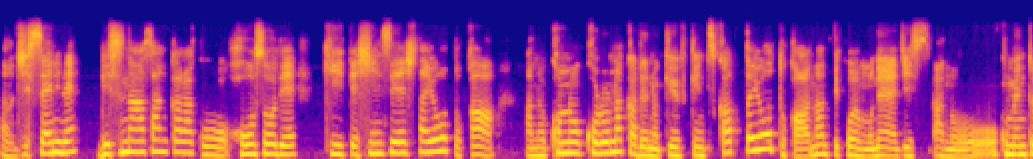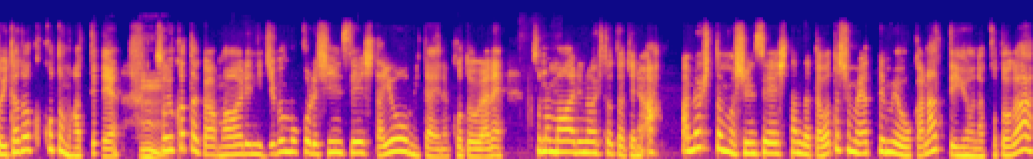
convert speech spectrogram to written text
あの実際にねリスナーさんからこう放送で聞いて申請したよとかあのこのコロナ禍での給付金使ったよとかなんて声もね実あのコメントいただくこともあって、うんそういう方が周りに自分もこれ申請したよみたいなことがねその周りの人たちにああの人も申請したんだったら私もやってみようかなっていうようなことが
